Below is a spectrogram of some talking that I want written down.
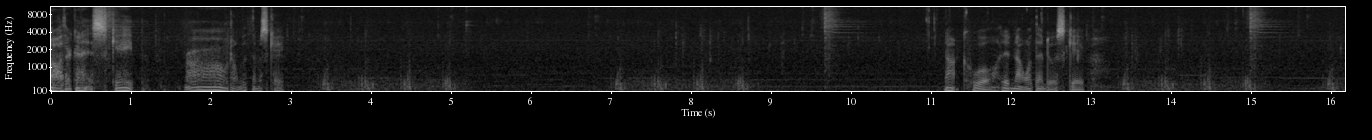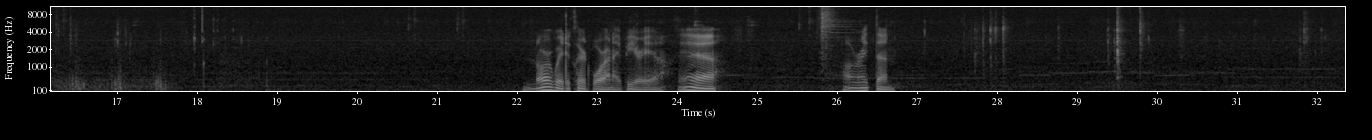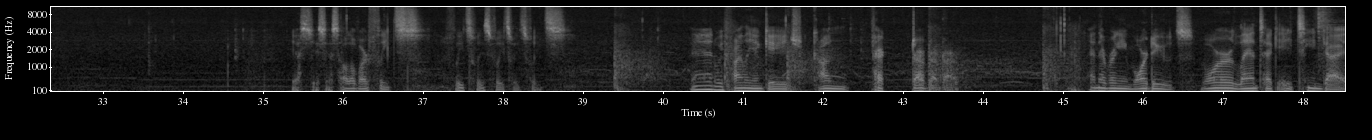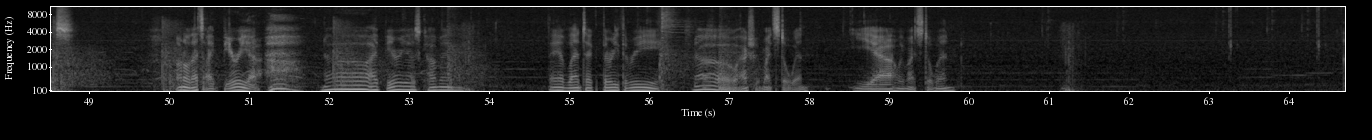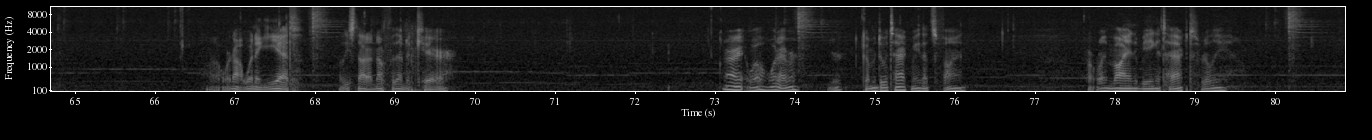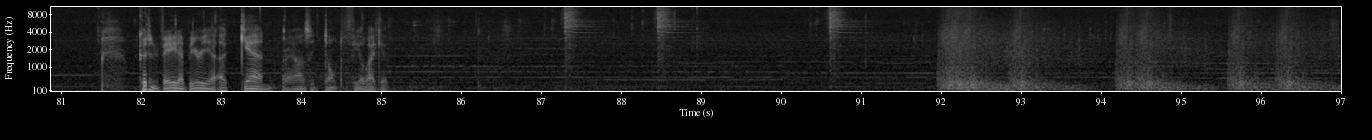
oh, they're gonna escape. No, don't let them escape. Not cool. I did not want them to escape. Norway declared war on Iberia. Yeah. Alright then. Yes, yes, yes, all of our fleets. Fleets, fleets, fleets, fleets, fleets. And we finally engaged Conpec... And they're bringing more dudes. More Landtech 18 guys. Oh no, that's Iberia. No, Iberia's coming. They have Landtech 33. No, actually we might still win. Yeah, we might still win. We're not winning yet. At least not enough for them to care. Alright, well, whatever. You're coming to attack me, that's fine. I don't really mind being attacked, really. We could invade Iberia again, but I honestly don't feel like it.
